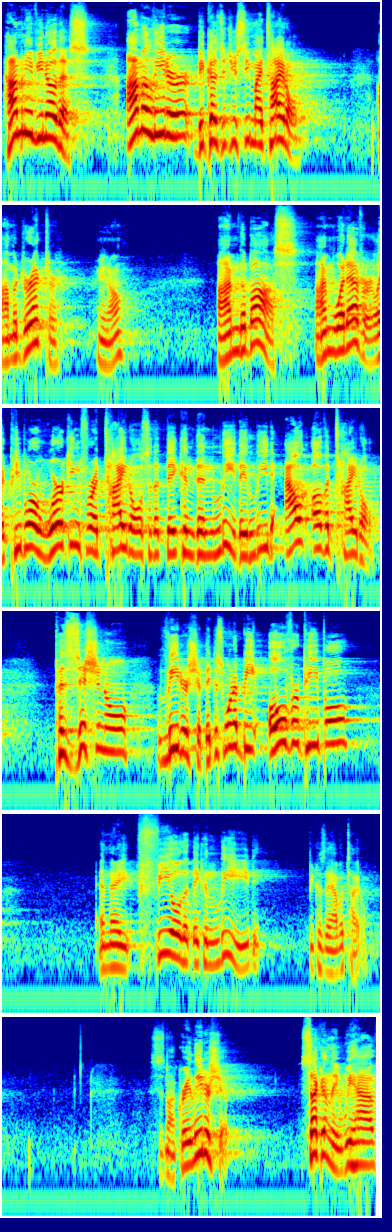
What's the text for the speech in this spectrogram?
How many of you know this? I'm a leader because did you see my title? I'm a director, you know? I'm the boss. I'm whatever. Like people are working for a title so that they can then lead. They lead out of a title, positional leadership. They just want to be over people and they feel that they can lead because they have a title. This is not great leadership. Secondly, we have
